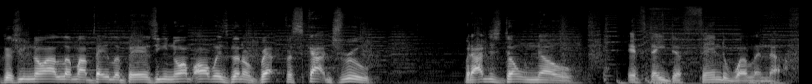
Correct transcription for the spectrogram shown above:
because you know I love my Baylor Bears. You know I'm always going to rep for Scott Drew. But I just don't know if they defend well enough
